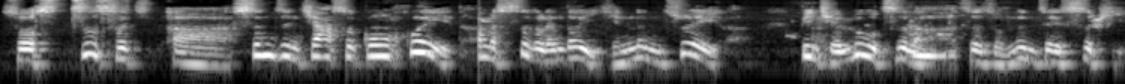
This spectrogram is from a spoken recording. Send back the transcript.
说支持啊深圳家事工会的，他们四个人都已经认罪了，并且录制了这种认罪视频。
